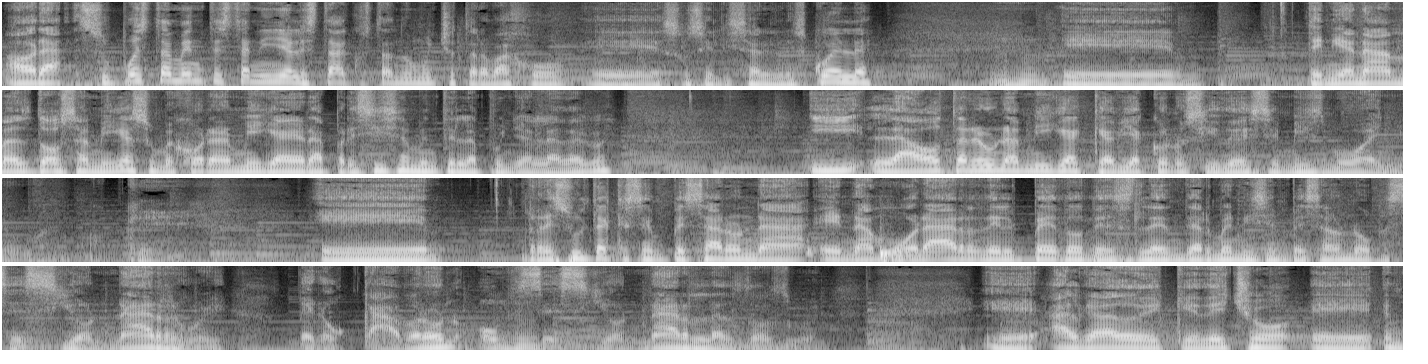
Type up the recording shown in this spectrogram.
Ahora, supuestamente esta niña le estaba costando mucho trabajo eh, socializar en la escuela. Eh, tenía nada más dos amigas. Su mejor amiga era precisamente la puñalada, güey. Y la otra era una amiga que había conocido ese mismo año, güey. Ok. Eh, resulta que se empezaron a enamorar del pedo de Slenderman y se empezaron a obsesionar, güey. Pero cabrón, obsesionar las dos, güey. Eh, al grado de que, de hecho, eh, em-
